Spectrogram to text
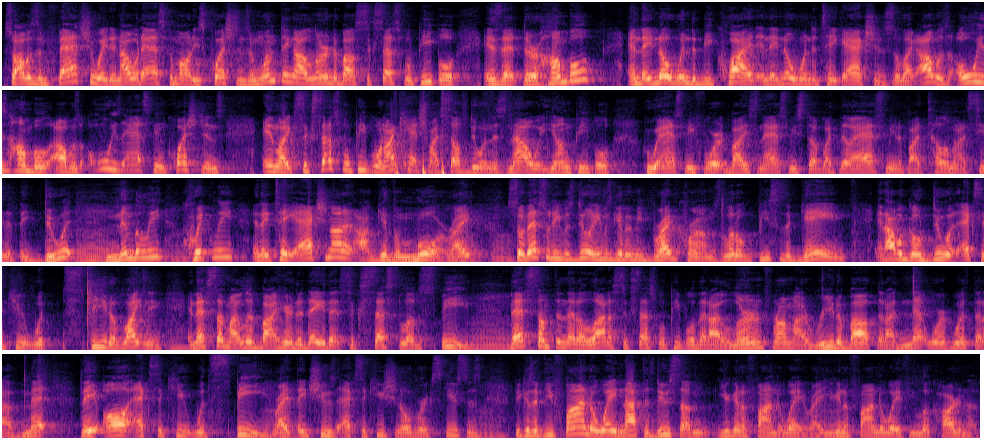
So I was infatuated and I would ask him all these questions. And one thing I learned about successful people is that they're humble and they know when to be quiet and they know when to take action. So like I was always humble, I was always asking questions. And like successful people, and I catch myself doing this now with young people who ask me for advice and ask me stuff, like they'll ask me, and if I tell them and I see that they do it mm. nimbly, mm. quickly, and they take action on it, I'll give them more, right? Mm, so that's what he was doing. He was giving me breadcrumbs, little pieces of game and I would go do it, execute with speed of lightning. Mm. And that's something I live by here today that success loves speed. Mm. That's something that a lot of successful people that I learn from, I read about, that I network with, that I've met, they all execute with speed, mm. right? They choose execution over excuses because if you find a way not to do something, you're gonna find a way, right? You're gonna find a way if you look hard enough.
